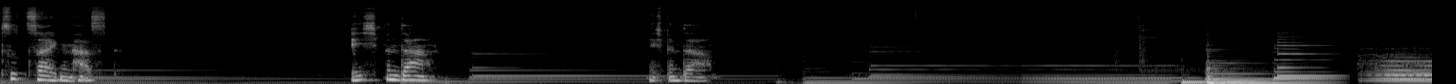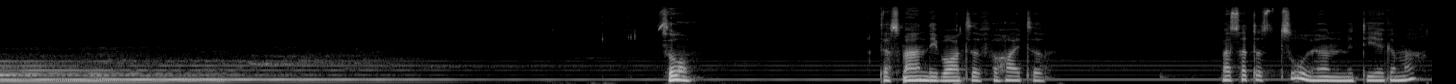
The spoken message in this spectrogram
zu zeigen hast. Ich bin da. Ich bin da. So, das waren die Worte für heute. Was hat das Zuhören mit dir gemacht?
